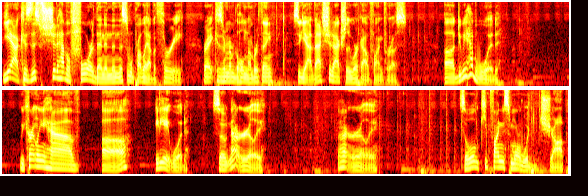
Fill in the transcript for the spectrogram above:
Yeah, because this should have a 4 then, and then this will probably have a 3. Right? Because remember the whole number thing? So yeah, that should actually work out fine for us. Uh, do we have wood? We currently have uh, 88 wood. So not really. Not really. So we'll keep finding some more wood to chop.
